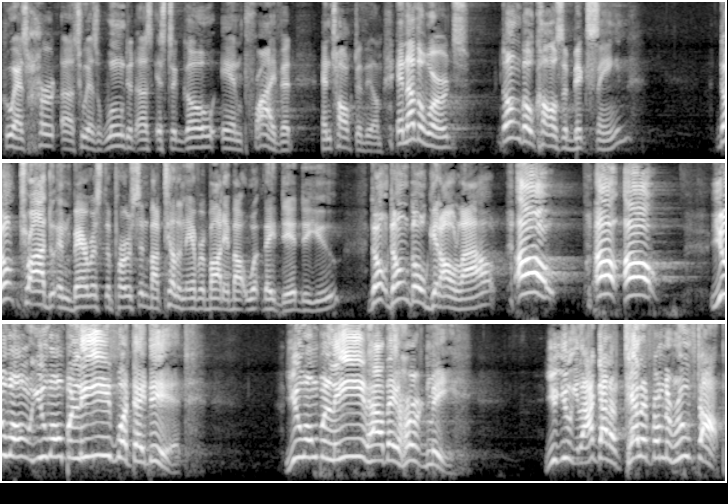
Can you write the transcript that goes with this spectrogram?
who has hurt us, who has wounded us, is to go in private and talk to them. In other words, don't go cause a big scene. Don't try to embarrass the person by telling everybody about what they did to you. Don't, don't go get all loud. Oh, oh, oh. You won't, you won't believe what they did. You won't believe how they hurt me. You, you, I gotta tell it from the rooftop.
